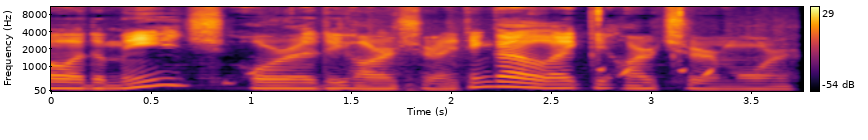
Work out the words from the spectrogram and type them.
Oh, the mage or the archer? I think I like the archer more.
